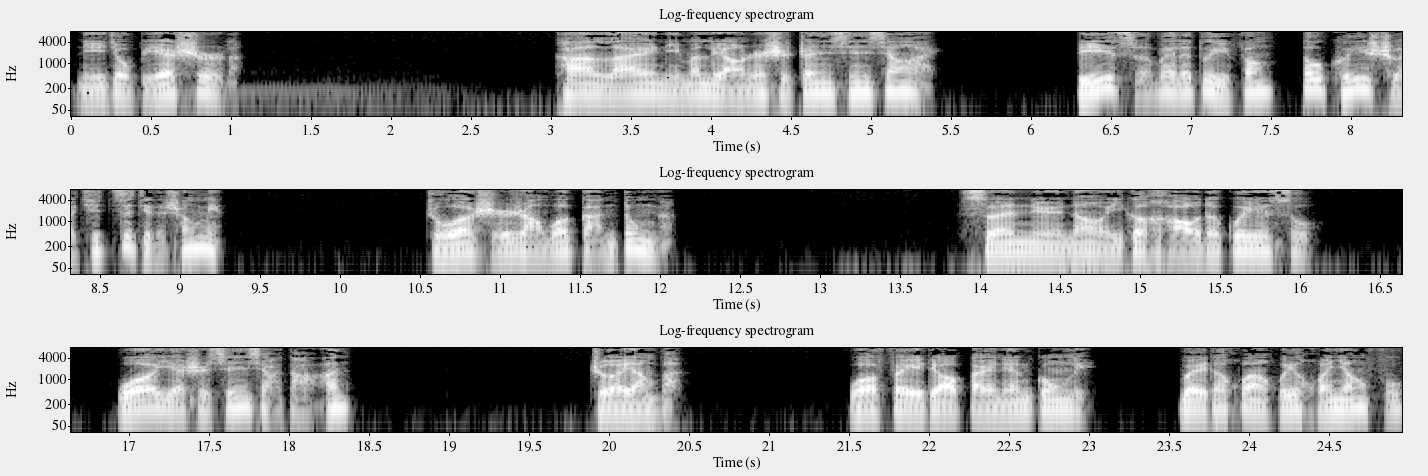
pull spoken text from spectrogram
你就别试了。”看来你们两人是真心相爱，彼此为了对方都可以舍弃自己的生命，着实让我感动啊！孙女能有一个好的归宿，我也是心下大安。这样吧，我废掉百年功力，为她换回还阳符，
